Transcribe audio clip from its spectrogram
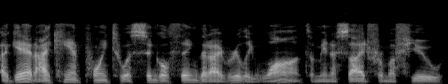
again, I can't point to a single thing that I really want. I mean, aside from a few,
